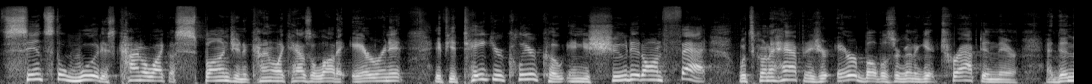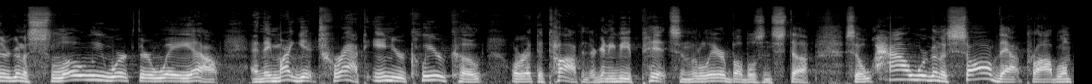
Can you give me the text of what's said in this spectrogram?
Since the wood is kind of of like a sponge and it kind of like has a lot of air in it. If you take your clear coat and you shoot it on fat, what's going to happen is your air bubbles are going to get trapped in there and then they're going to slowly work their way out and they might get trapped in your clear coat or at the top and they're going to be pits and little air bubbles and stuff. So how we're going to solve that problem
